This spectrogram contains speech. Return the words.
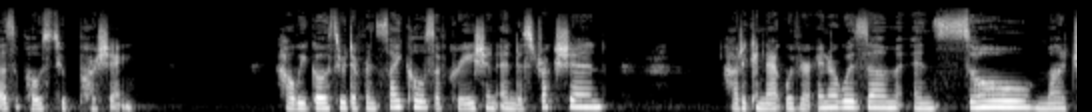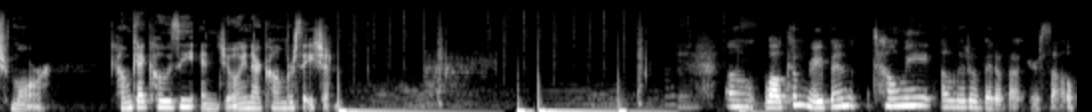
as opposed to pushing. How we go through different cycles of creation and destruction, how to connect with your inner wisdom, and so much more. Come get cozy and join our conversation. Um, welcome, Raven. Tell me a little bit about yourself.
